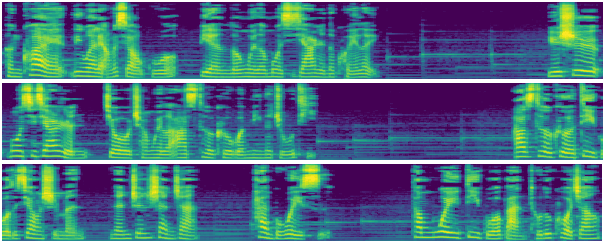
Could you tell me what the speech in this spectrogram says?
很快另外两个小国便沦为了墨西加人的傀儡。于是，墨西加人就成为了阿兹特克文明的主体。阿兹特克帝国的将士们能征善战，悍不畏死，他们为帝国版图的扩张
